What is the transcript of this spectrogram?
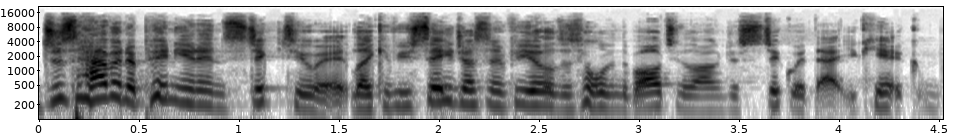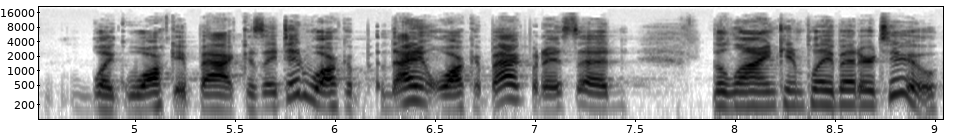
just have an opinion and stick to it. Like if you say Justin Fields is holding the ball too long, just stick with that. You can't like walk it back because I did walk it. I didn't walk it back, but I said the line can play better too.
